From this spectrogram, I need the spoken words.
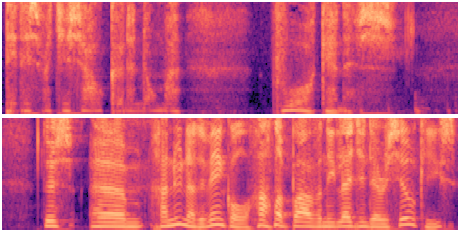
dit is wat je zou kunnen noemen voorkennis. Dus ehm, ga nu naar de winkel, haal een paar van die Legendary Silkies,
